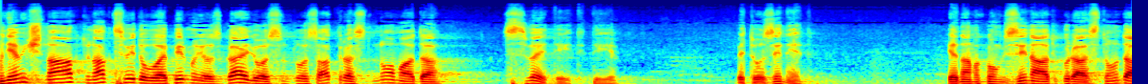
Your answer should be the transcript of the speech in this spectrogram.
Un ja viņš nāktu naktas vidū vai pirmajos gaiļos un tos atrastu nomodā, svētīti tie. Bet to ziniet, Ja nama kungs zinātu, kurā stundā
